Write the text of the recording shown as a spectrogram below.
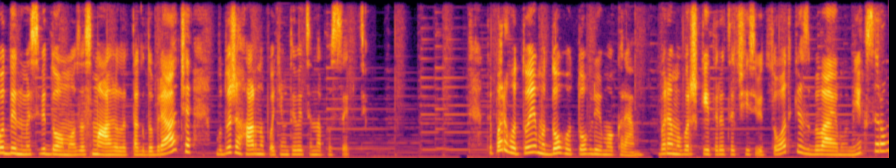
Один ми свідомо засмажили так добряче, бо дуже гарно потім дивиться на посипці. Тепер готуємо, доготовлюємо крем. Беремо вершки 36%, збиваємо міксером.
